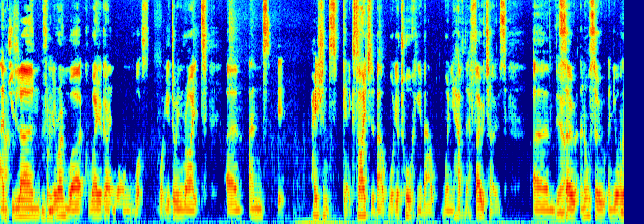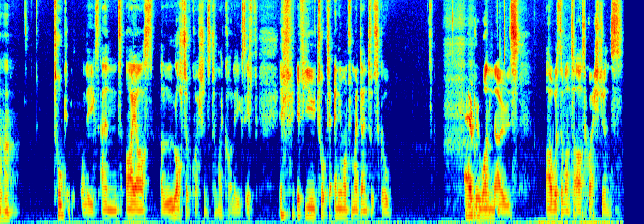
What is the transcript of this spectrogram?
and you learn from your own work where you're going wrong, what's what you're doing right, um, and it, patients get excited about what you're talking about when you have their photos. Um, Yeah. So, and also, and you're Uh-huh. talking with colleagues, and I ask a lot of questions to my colleagues. If if if you talk to anyone from my dental school, everyone knows I was the one to ask questions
